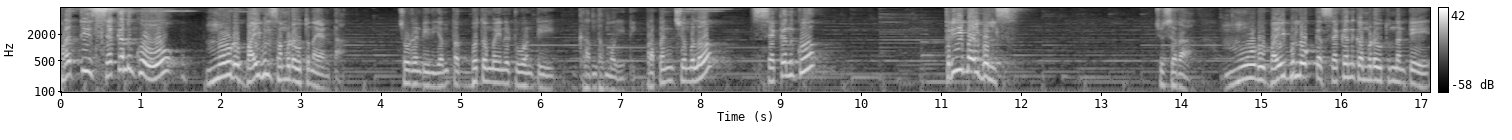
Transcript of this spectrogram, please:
ప్రతి సెకనుకు మూడు బైబిల్ సమ్ముడవుతున్నాయంట చూడండి ఇది ఎంత అద్భుతమైనటువంటి గ్రంథమో ఇది. ప్రపంచంలో సెకనుకు త్రీ బైబిల్స్. చూసారా? మూడు బైబిల్ ఒక్క సెకండ్ కమ్ముడవుతుందంటే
